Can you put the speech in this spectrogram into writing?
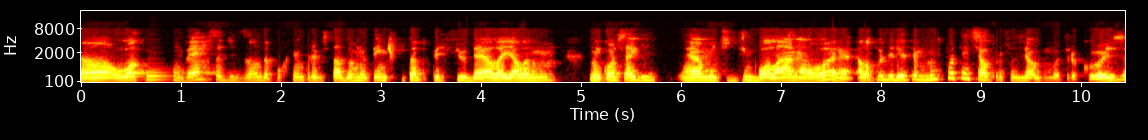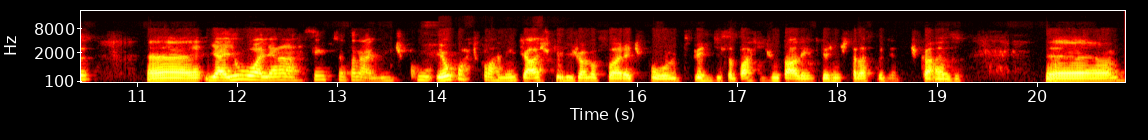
uh, ou a conversa desanda porque o entrevistador não tem tipo, tanto perfil dela e ela não, não consegue realmente desembolar na hora, ela poderia ter muito potencial para fazer alguma outra coisa. Uh, e aí o olhar 100% analítico, eu particularmente acho que ele joga fora, tipo, desperdiça parte de um talento que a gente traz para dentro de casa. Uh,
